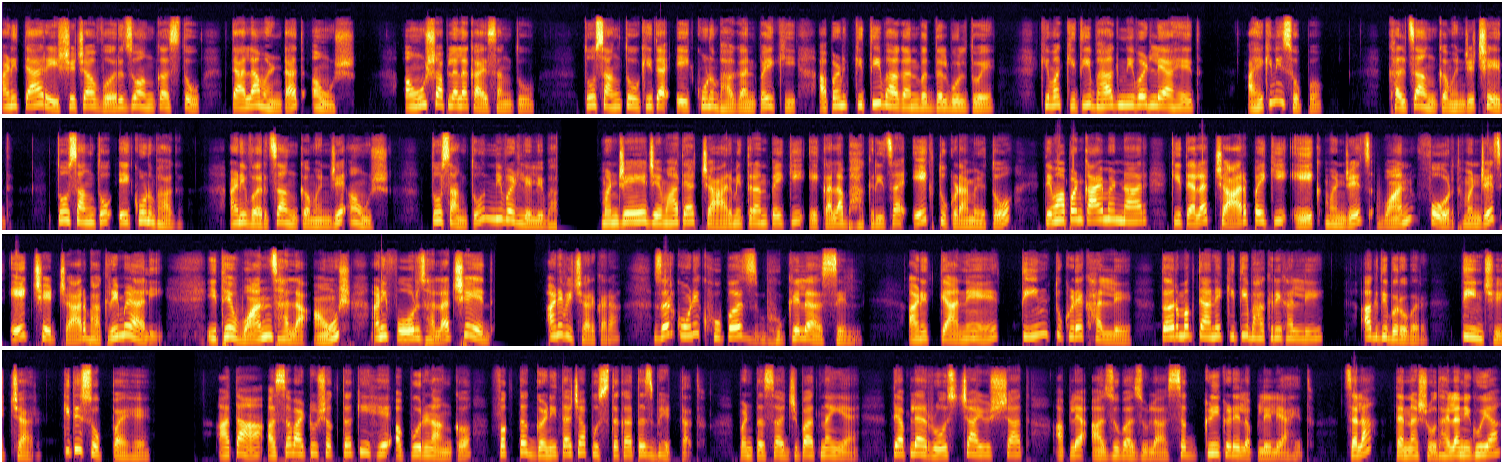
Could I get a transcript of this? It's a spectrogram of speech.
आणि त्या रेषेच्या वर जो अंक असतो त्याला म्हणतात अंश. अंश आपल्याला काय सांगतो? तो सांगतो की त्या एकूण भागांपैकी आपण किती भागांबद्दल बोलतोय? किंवा किती भाग निवडले आहेत? आहे की नाही सोपं? खालचा अंक म्हणजे छेद. तो सांगतो एकूण भाग. आणि वरचा अंक म्हणजे अंश. तो सांगतो निवडलेले भाग. म्हणजे जेव्हा त्या चार मित्रांपैकी एकाला भाकरीचा एक तुकडा मिळतो तेव्हा आपण काय म्हणणार? की त्याला चारपैकी एक म्हणजेच वन फोर्थ म्हणजेच एक छेद चार भाकरी मिळाली. इथे वन झाला अंश आणि फोर झाला छेद. आणि विचार करा जर कोणी खूपच भुकेलं असेल आणि त्याने तीन तुकडे खाल्ले तर मग त्याने किती भाकरी खाल्ली? अगदी बरोबर तीन छेद चार. किती सोपं आहे आता असं वाटू शकतं की हे अपूर्णांक फक्त गणिताच्या पुस्तकातच भेटतात पण तसं अजिबात नाही आहे ते आपल्या रोजच्या आयुष्यात आपल्या आजूबाजूला सगळीकडे लपलेले आहेत. चला त्यांना शोधायला निघूया.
